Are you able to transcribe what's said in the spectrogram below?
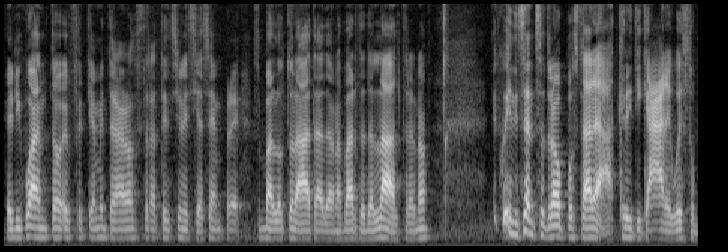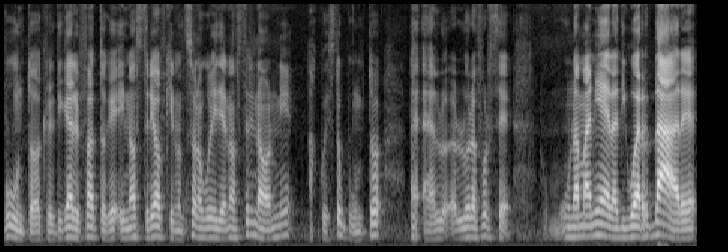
e di quanto effettivamente la nostra attenzione sia sempre sballottolata da una parte e dall'altra, no? E quindi senza troppo stare a criticare questo punto, a criticare il fatto che i nostri occhi non sono quelli dei nostri nonni, a questo punto, eh, eh, allo- allora forse una maniera di guardare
